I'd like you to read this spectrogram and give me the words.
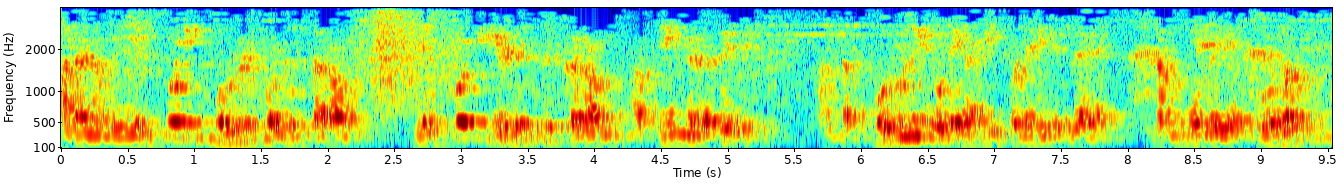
அதை நம்ம எப்படி பொருள்படுத்துறோம்? எப்படி எடுத்துக்கிறோம் அப்படிங்கிறது அந்த பொருளினுடைய அடிப்படையில் நம்முடைய குணம்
